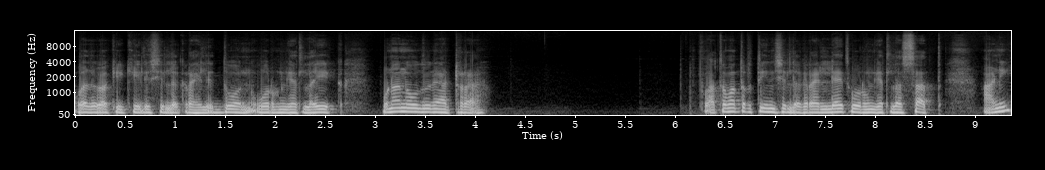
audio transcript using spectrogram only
वजबाकी केली शिल्लक राहिले दोन वरून घेतला एक. पुन्हा नऊ जुने अठरा. आता मात्र तीन शिल्लक राहिले आहेत वरून घेतला सात. आणि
